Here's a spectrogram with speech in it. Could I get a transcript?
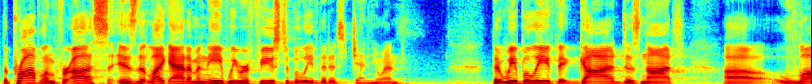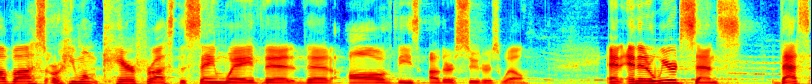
The problem for us is that, like Adam and Eve, we refuse to believe that it's genuine. That we believe that God does not uh, love us or he won't care for us the same way that, that all of these other suitors will. And, and in a weird sense, that's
